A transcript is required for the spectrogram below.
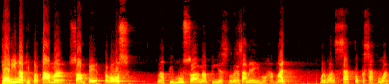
dari Nabi pertama sampai terus Nabi Musa, Nabi Yesus, sampai Nabi Muhammad merupakan satu kesatuan.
